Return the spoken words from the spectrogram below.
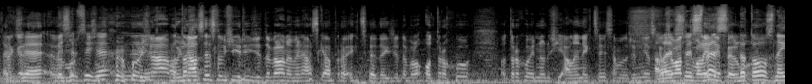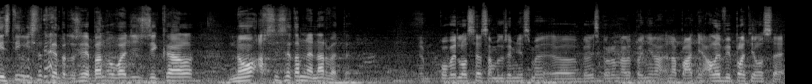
Takže eh, myslím si, že- možná, tom- možná se sluší říct, že to byla novinářská projekce, takže to bylo o trochu, o trochu jednodušší, ale nechci samozřejmě Ale zkazovat šli kvality jsme filmu. do toho s nejistým výsledkem, protože pan Ovadič říkal, no asi se tam nenarvete. Povedlo se, samozřejmě jsme eh, byli skoro nalepeni na, na plátně, ale vyplatilo se.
